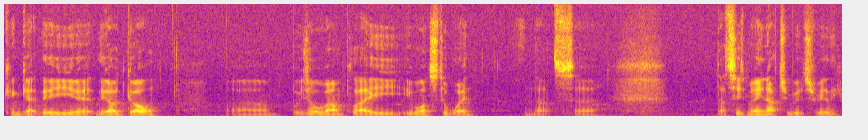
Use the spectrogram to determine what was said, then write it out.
can get the uh, the odd goal. Um, but his all round play, he, he wants to win, and that's uh, that's his main attributes really.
